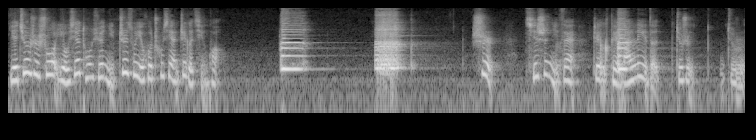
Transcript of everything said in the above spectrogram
也就是说，有些同学你之所以会出现这个情况，是其实你在这个给完力的，就是就是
